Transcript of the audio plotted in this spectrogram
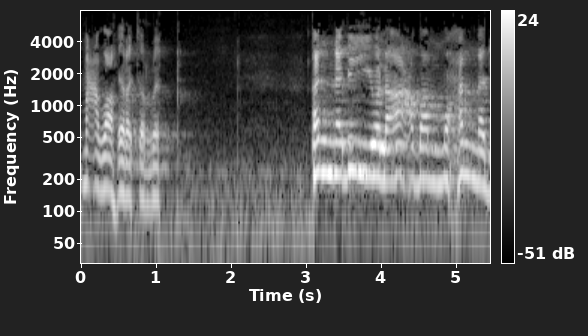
مع ظاهرة الرق؟ النبي الأعظم محمد.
